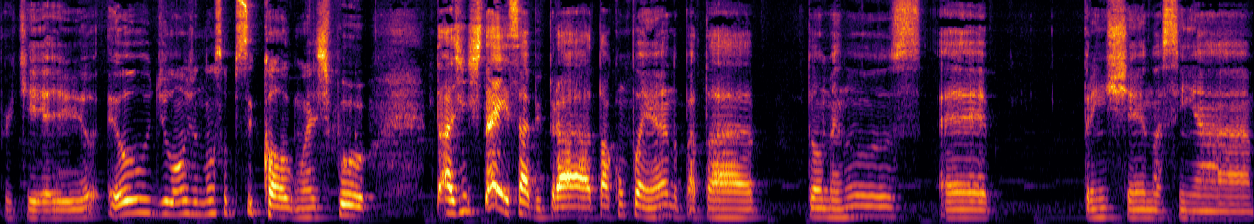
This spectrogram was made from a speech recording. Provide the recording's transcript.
porque eu, eu de longe não sou psicólogo, mas tipo, a gente tá aí, sabe, pra tá acompanhando, pra tá pelo menos é, preenchendo assim a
